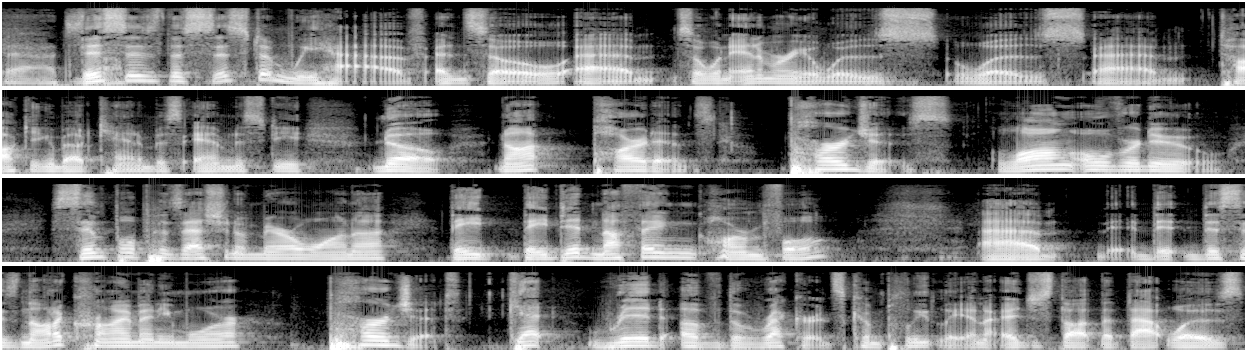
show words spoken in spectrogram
Yeah, this tough. is the system we have, and so um, so when Annamaria was was um, talking about cannabis amnesty, no, not pardons, purges, long overdue. Simple possession of marijuana. They they did nothing harmful. Um, th- this is not a crime anymore. Purge it get rid of the records completely. And I just thought that that was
